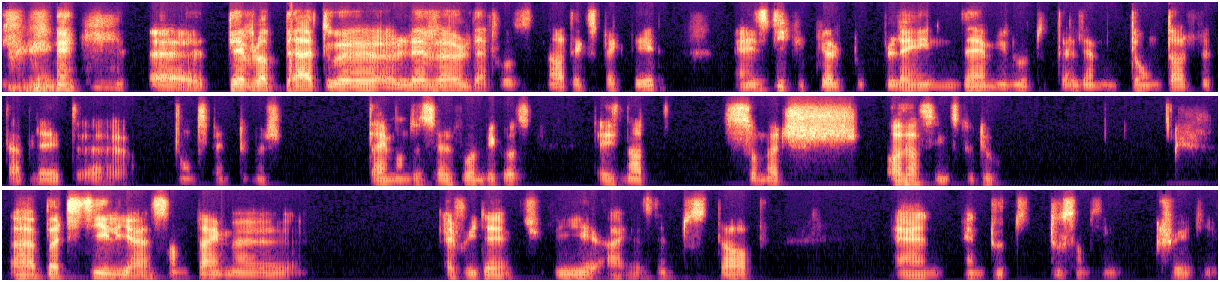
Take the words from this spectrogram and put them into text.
uh, developed that to a level that was not expected. And it's difficult to blame them, you know, to tell them don't touch the tablet, uh, don't spend too much time on the cell phone because there's not so much other things to do. Uh, but still, yeah, sometime uh, every day actually, I ask them to stop and and do do something creative.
